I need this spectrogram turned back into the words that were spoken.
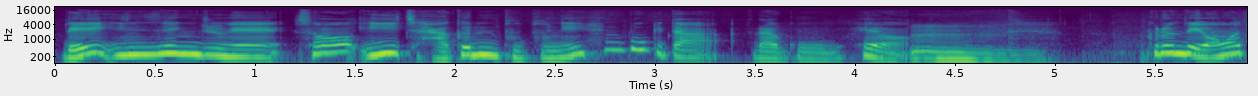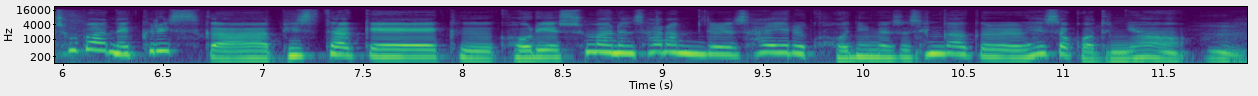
내 인생 중에서 이 작은 부분이 행복이다라고 해요. 음. 그런데 영화 초반에 크리스가 비슷하게 그 거리의 수많은 사람들 사이를 거닐면서 생각을 했었거든요. 음.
